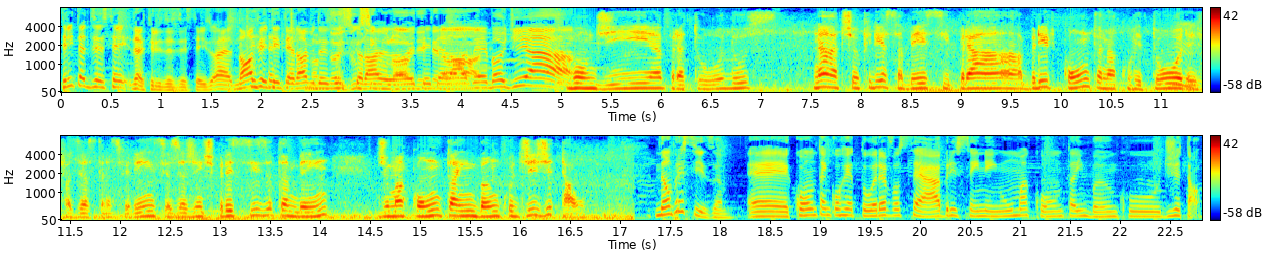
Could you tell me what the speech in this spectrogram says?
3016... Não, 3016. É, 989 2259 989 Bom dia! Bom dia para todos. Nath, eu queria saber se para abrir conta na corretora e fazer as transferências, a gente precisa também de uma conta em banco digital. Não precisa. É, conta em corretora você abre sem nenhuma conta em banco digital.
